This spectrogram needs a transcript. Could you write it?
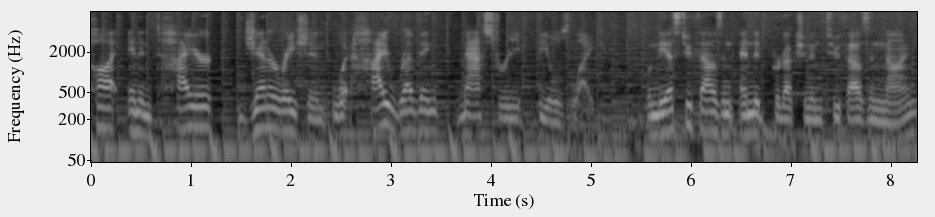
Taught an entire generation what high revving mastery feels like. When the S2000 ended production in 2009,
